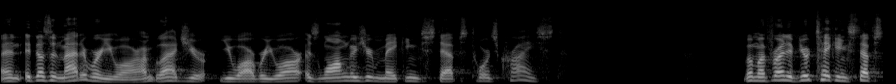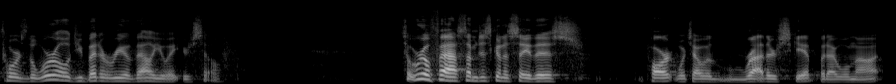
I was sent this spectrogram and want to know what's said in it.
And it doesn't matter where you are. I'm glad you're, you are where you are as long as you're making steps towards Christ. But, my friend, if you're taking steps towards the world, you better reevaluate yourself. So, real fast, I'm just going to say this part, which I would rather skip, but I will not.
